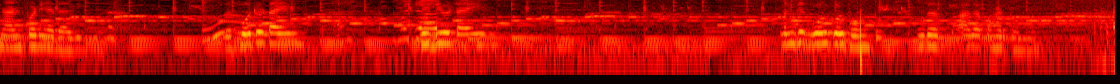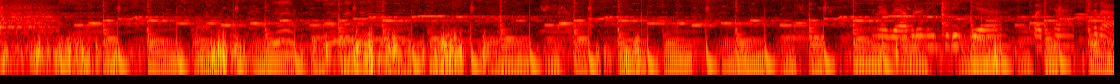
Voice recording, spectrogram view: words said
નાનપણ યાદ આવી ગયું. ફોટો ટાઈમ વીડિયો ટાઈમ મને કે ગોળ ગોળ ભમતું ઉધર આગળ પહાડ ભમતું અને હવે આપણે નીકળી ગયા પાછા ખરા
